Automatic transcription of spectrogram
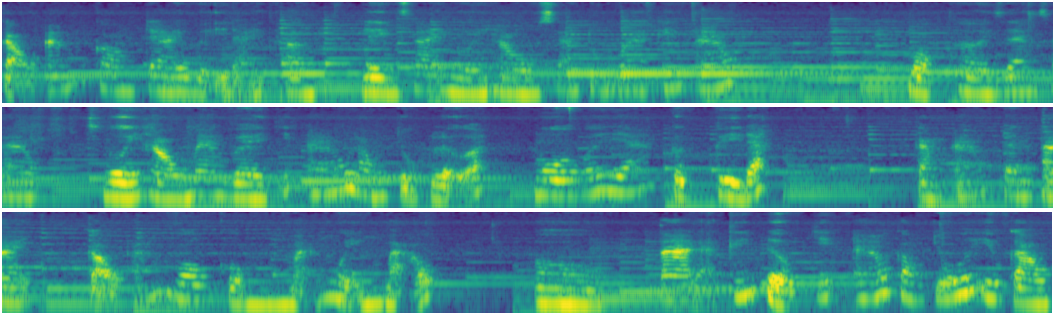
Cậu ấm con trai vị đại thần, liền sai người hầu sang trung hoa kiếm áo. Một thời gian sau, người hầu mang về chiếc áo lông chuột lửa, mua với giá cực kỳ đắt cầm áo trên tay, cậu ấm vô cùng mãn nguyện bảo, ồ, ta đã kiếm được chiếc áo công chúa yêu cầu,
